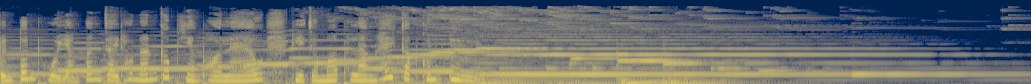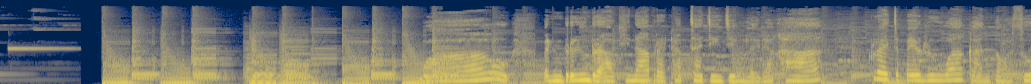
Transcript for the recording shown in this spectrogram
เป็นต้นถั่วอย่างตั้งใจเท่านั้นก็เพียงพอแล้ว ที่จะมอบพลังให้กับคนอื่น เป็นเรื่องราวที่น่าประทับใจจริง ๆ เลยนะคะ ใครจะไปรู้ว่าการต่อสู้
